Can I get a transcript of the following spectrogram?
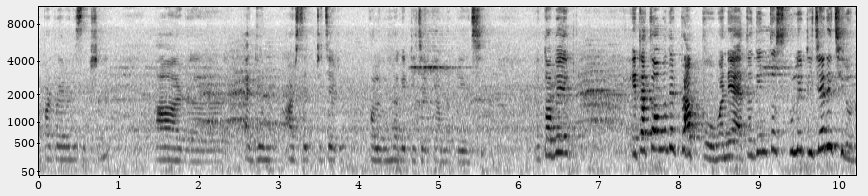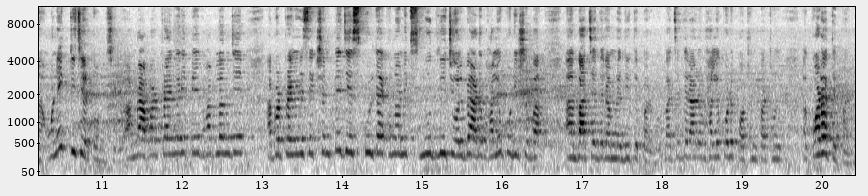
আপার প্রাইমারি সেকশনে আর একজন আর্টসের টিচার কলা বিভাগের টিচারকে আমরা পেয়েছি। তবে এটা তো আমাদের প্রাপ্য মানে এতদিন তো স্কুলে টিচারই ছিল না, অনেক টিচার কম ছিল। আমরা আপার প্রাইমারি পেয়ে ভাবলাম যে আপার প্রাইমারি সেকশন পেয়ে যে স্কুলটা এখন অনেক স্মুথলি চলবে আরও ভালো পরিষেবা বাচ্চাদের আমরা দিতে পারব, বাচ্চাদের আরও ভালো করে পঠন পাঠন করাতে পারব।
